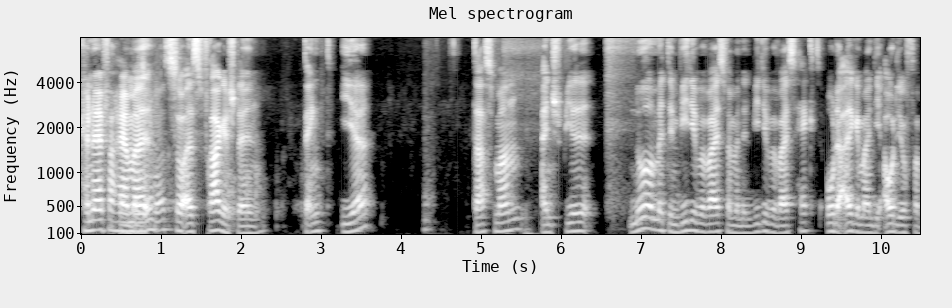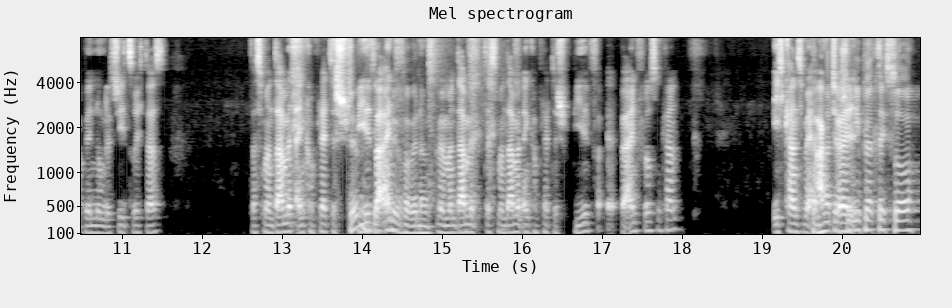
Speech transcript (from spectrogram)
Können wir einfach ja mal sowas- so als Frage stellen. Denkt ihr, dass man ein Spiel nur mit dem Videobeweis, wenn man den Videobeweis hackt, oder allgemein die Audioverbindung des Schiedsrichters, dass man damit ein komplettes Spiel die beeinflusst, Audioverbindung. wenn man damit, dass man damit ein komplettes Spiel äh, beeinflussen kann? Ich kann es mir Dann hört der Schiri aktuell. plötzlich so,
